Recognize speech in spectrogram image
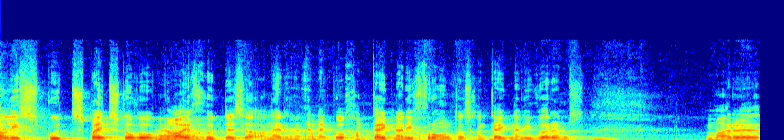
al die spoed spuitstowwe op ja. daai goed. Dis 'n ander ja. en ek wil gaan kyk na die grond, ons gaan kyk na die wurms. Maar uh,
